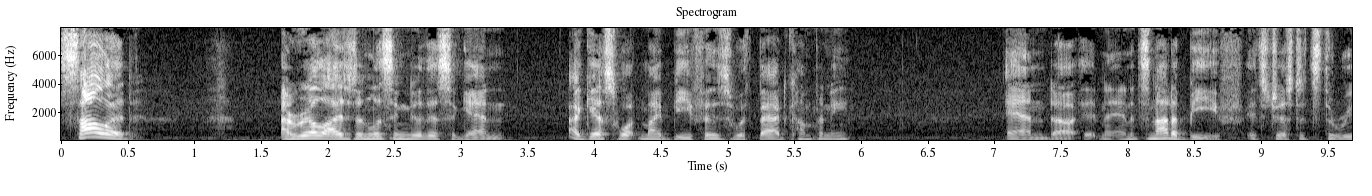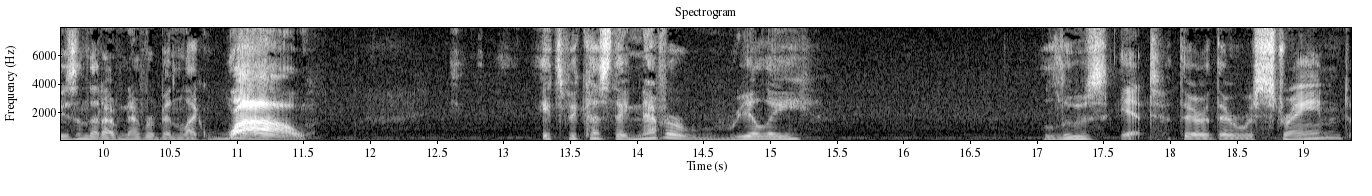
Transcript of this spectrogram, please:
Solid. I realized in listening to this again, I guess what my beef is with Bad Company. And uh, it, and it's not a beef. It's just it's the reason that I've never been like, wow. It's because they never really lose it. They're they're restrained.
